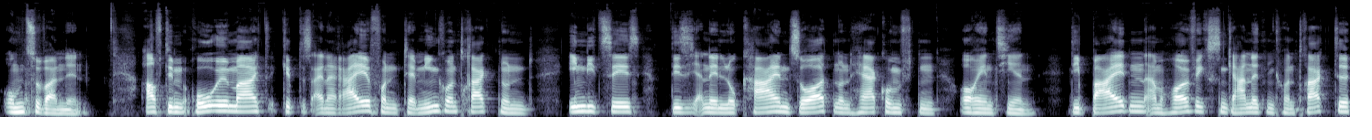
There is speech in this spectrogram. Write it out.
umzuwandeln. Auf dem Rohölmarkt gibt es eine Reihe von Terminkontrakten und Indizes, die sich an den lokalen Sorten und Herkünften orientieren. Die beiden am häufigsten gehandelten Kontrakte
